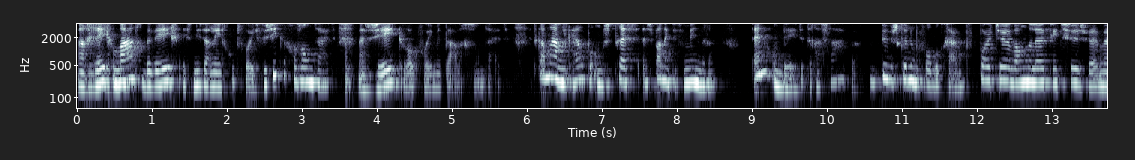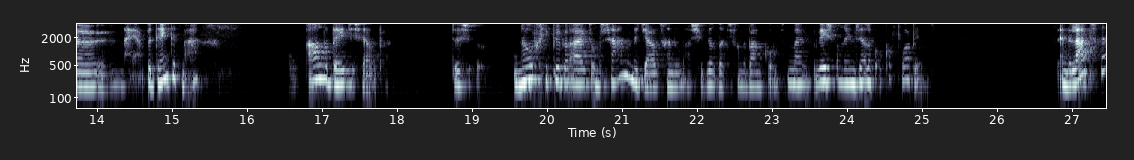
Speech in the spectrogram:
Maar regelmatig bewegen is niet alleen goed voor je fysieke gezondheid, maar zeker ook voor je mentale gezondheid. Het kan namelijk helpen om stress en spanning te verminderen en om beter te gaan slapen. Pubers kunnen bijvoorbeeld gaan sporten, wandelen, fietsen, zwemmen, nou ja, bedenk het maar. Alle beetjes helpen. Dus nodig je puber uit om samen met jou te gaan doen als je wilt dat hij van de bank komt. Maar wees daarin zelf ook een voorbeeld. En de laatste,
